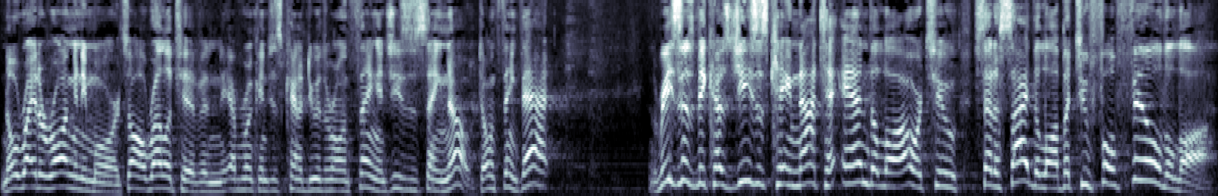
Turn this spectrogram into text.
no right or wrong anymore. It's all relative and everyone can just kind of do their own thing. And Jesus is saying, no, don't think that. The reason is because Jesus came not to end the law or to set aside the law, but to fulfill the law.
